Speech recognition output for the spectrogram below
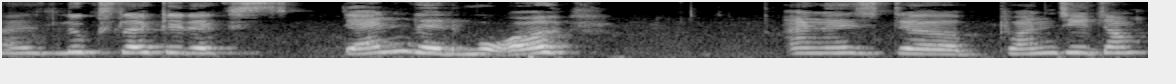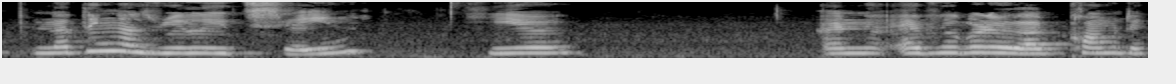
It looks like it extended more and is the bungee jump. Nothing has really changed here. And everybody like commenting,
